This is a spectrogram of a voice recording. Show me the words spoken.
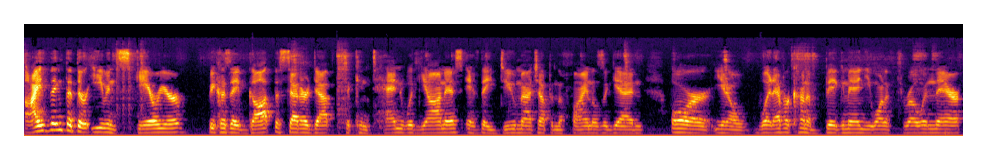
I think that they're even scarier because they've got the center depth to contend with Giannis if they do match up in the finals again, or you know whatever kind of big man you want to throw in there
